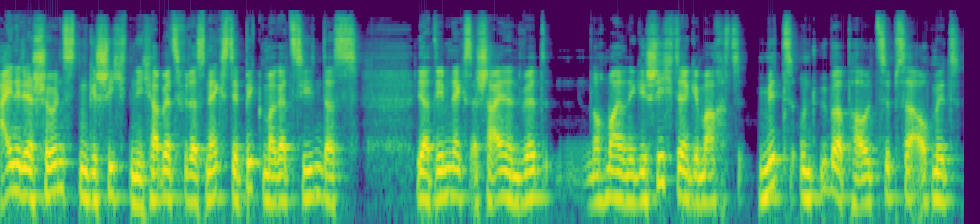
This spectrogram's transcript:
eine der schönsten Geschichten. Ich habe jetzt für das nächste Big Magazin, das ja demnächst erscheinen wird, nochmal eine Geschichte gemacht mit und über Paul Zipser, auch mit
